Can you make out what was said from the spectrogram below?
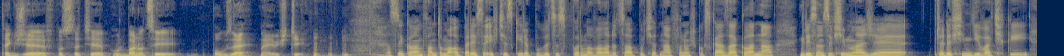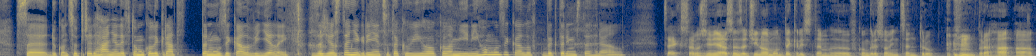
Takže v podstatě hudba noci pouze na jevišti. vlastně kolem Fantoma opery se i v České republice sformovala docela početná fanouškovská základna, kdy jsem si všimla, že především divačky, se dokonce předháněly v tom, kolikrát ten muzikál viděli. Zažil jste někdy něco takového kolem jiného muzikálu, ve kterým jste hrál? Tak samozřejmě já jsem začínal Monte Cristem eh, v kongresovém centru Praha a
